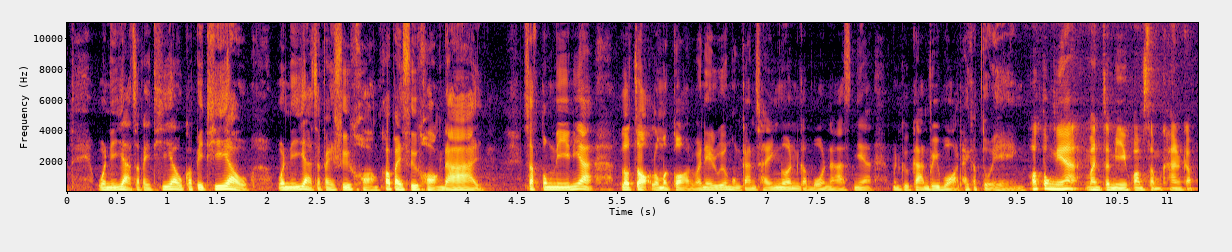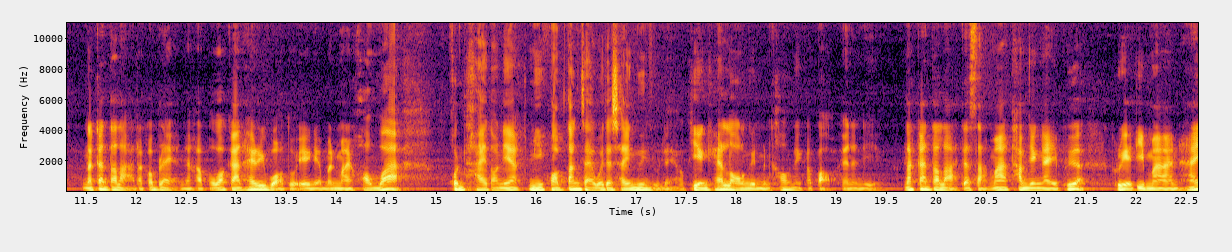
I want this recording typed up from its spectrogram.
ำวันนี้อยากจะไปเที่ยวก็ไปเที่ยว วันนี้อยากจะไปซื้อของก็ไปซื้อของได้ จากตรงนี้เนี่ยเราเจาะลงมาก่อนว่าในเรื่องของการใช้เงินกับโบนัสเนี่ยมันคือการ reward ให้กับตัวเอง เพราะตรงเนี้ยมันจะมีความสำคัญกับนักการตลาดแล้วก็แบรนด์นะครับเพราะว่าการให้รีวอร์ดตัวเองเนี่ยมันหมายความว่าคนไทยตอนนี้มีความตั้งใจว่าจะใช้เงินอยู่แล้ว เพียงแค่รอเงินมันเข้าในกระเป๋าแค่นั้นเอง นักการตลาดจะสามารถทำยังไงเพื่อ create demand ให้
